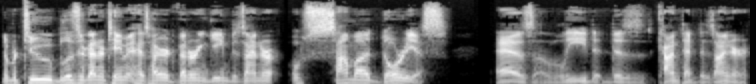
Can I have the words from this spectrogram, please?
Number two, Blizzard Entertainment has hired veteran game designer Osama Dorias as lead des- content designer.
